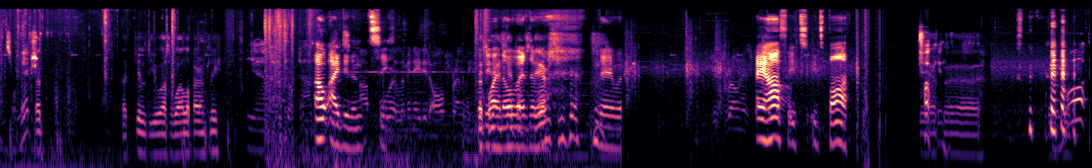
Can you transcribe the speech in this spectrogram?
That's one Mitch. That- That killed you as well, apparently. Yeah, no, he dropped down. Oh, I didn't Op see. four eliminated all friendlies. That's didn't why I know said where they were. they were. Your drone has Hey, a half. It's it's bar. Fucking. uh, What?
